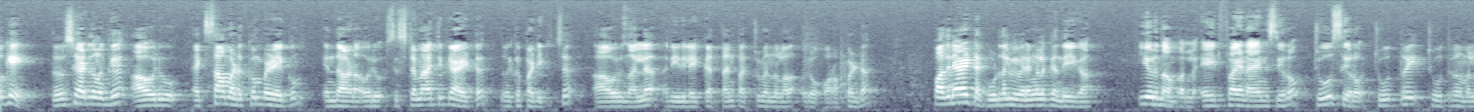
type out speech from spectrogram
ഓക്കെ തീർച്ചയായിട്ടും നിങ്ങൾക്ക് ആ ഒരു എക്സാം എടുക്കുമ്പോഴേക്കും എന്താണ് ഒരു സിസ്റ്റമാറ്റിക് ആയിട്ട് നിങ്ങൾക്ക് പഠിച്ച് ആ ഒരു നല്ല രീതിയിലേക്ക് എത്താൻ പറ്റുമെന്നുള്ള ഒരു ഉറപ്പുണ്ട്. അപ്പോൾ അതിനായിട്ട് കൂടുതൽ വിവരങ്ങൾക്ക് എന്ത് ചെയ്യുക? ഈ ഒരു നമ്പറിൽ eight five nine zero two zero two three two three നമ്മൾ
